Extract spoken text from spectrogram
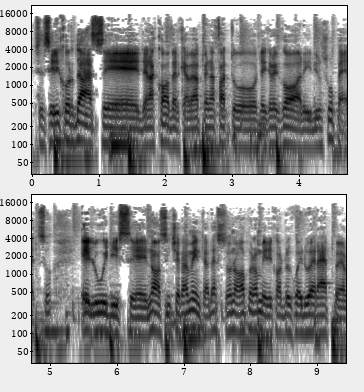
se si ricordasse della cover che aveva appena fatto De Gregori di un suo pezzo e lui disse no sinceramente adesso no però mi ricordo di quei due rapper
